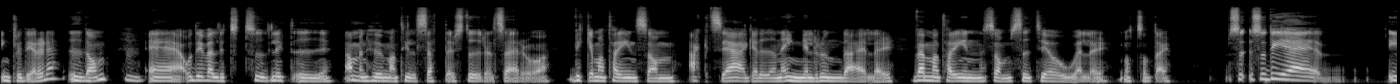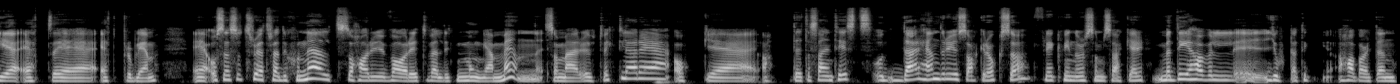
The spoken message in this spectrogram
inkluderade i mm. dem. Mm. Eh, och det är väldigt tydligt i ja, men hur man tillsätter styrelser och vilka man tar in som aktieägare i en ängelrunda eller vem man tar in som CTO eller något sånt där. Så, så det är ett, eh, ett problem. Eh, och sen så tror jag traditionellt så har det ju varit väldigt många män som är utvecklare och eh, ja, data scientists. Och där händer det ju saker också, fler kvinnor som söker. Men det har väl gjort att det har varit en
